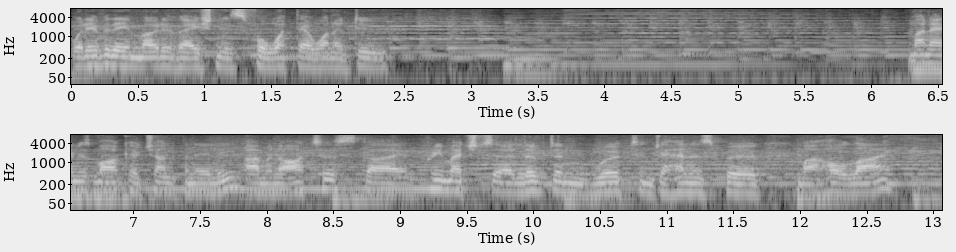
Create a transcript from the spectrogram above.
whatever their motivation is for what they want to do. My name is Marco Cianfanelli. I'm an artist. I pretty much uh, lived and worked in Johannesburg my whole life.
